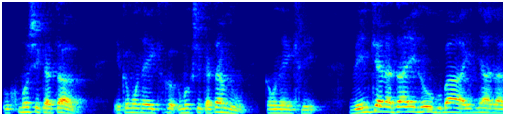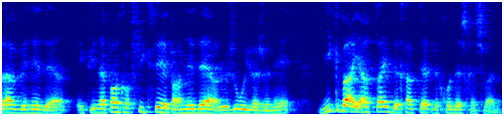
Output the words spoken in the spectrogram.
Uchmoshe Katav, et comme on a écrit, nous, comme on a écrit, Beneder, et qu'il n'a pas encore fixé par Neder le jour où il va jeûner, Cheshvan.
